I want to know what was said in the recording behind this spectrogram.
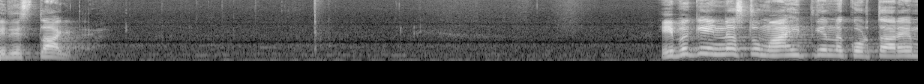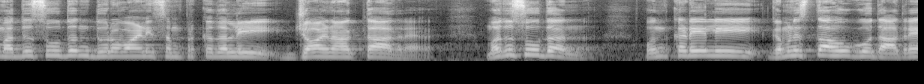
ವಿಧಿಸಲಾಗಿದೆ. ಈ ಬಗ್ಗೆ ಇನ್ನಷ್ಟು ಮಾಹಿತಿಯನ್ನು ಕೊಡ್ತಾರೆ ಮಧುಸೂದನ್ ದೂರವಾಣಿ ಸಂಪರ್ಕದಲ್ಲಿ ಜಾಯ್ನ್ ಆಗ್ತಾ ಆದರೆ ಮಧುಸೂದನ್, ಒಂದು ಕಡೆಯಲ್ಲಿ ಗಮನಿಸ್ತಾ ಹೋಗೋದಾದರೆ,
